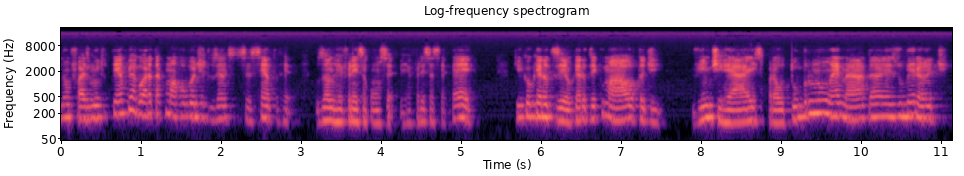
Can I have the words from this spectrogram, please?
não faz muito tempo e agora está com uma arroba de 260, usando referência com referência CPE. O que, que eu quero dizer? Eu quero dizer que uma alta de 20 reais para outubro não é nada exuberante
